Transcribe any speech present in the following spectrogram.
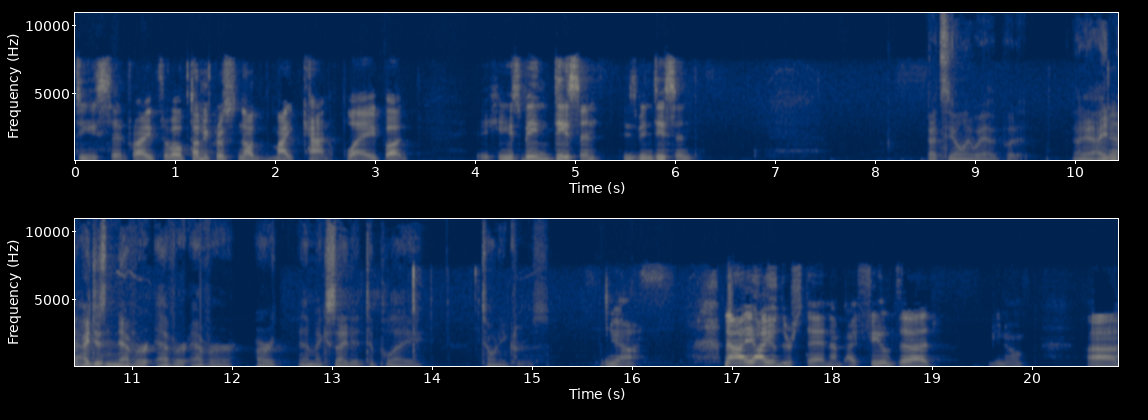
decent, right? So, well, Toni Kroos is not my kind of play, but he's been decent. He's been decent. That's the only way I would put it. I, I, yeah. I just never, ever, ever are am excited to play Toni Kroos. Yeah. Now I, I understand. I, I, feel that, you know, uh,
